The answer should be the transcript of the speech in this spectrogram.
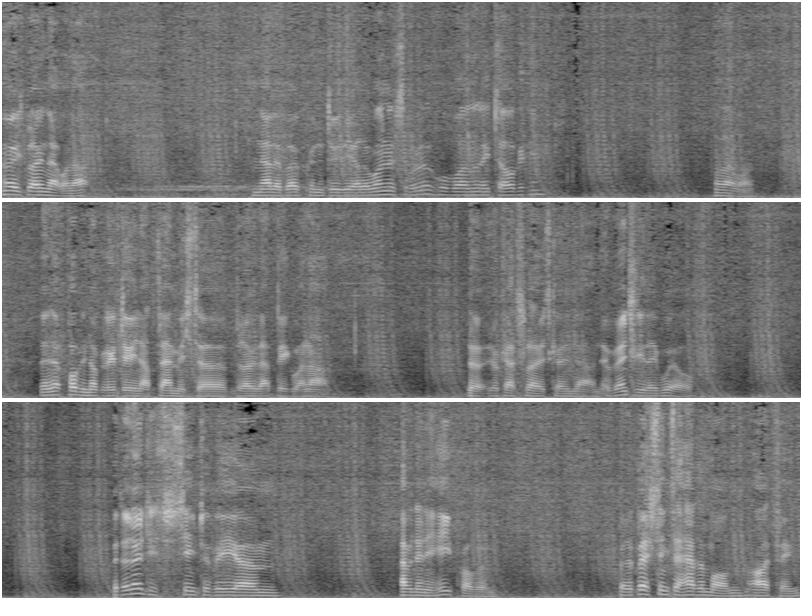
Oh, he's blown that one up. Now they're both going to do the other one. Let's have a look. What one are they targeting? Oh, that one. They're not, probably not going to do enough damage to blow that big one up. Look, look how slow it's going down. Eventually they will. But they don't seem to be um, having any heat problem. But the best thing to have them on, I think,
